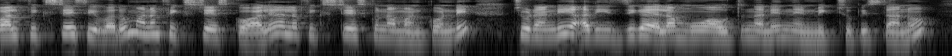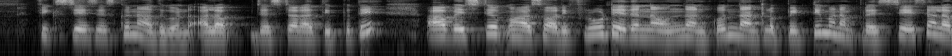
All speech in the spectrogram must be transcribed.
వాళ్ళు ఫిక్స్ చేసి ఇవ్వరు. మనం ఫిక్స్ చేసుకోవాలి. అలా ఫిక్స్ చేసుకున్నాం అనుకోండి చూడండి అది ఈజీగా ఎలా మూవ్ అవుతుంది అనేది నేను మీకు చూపిస్తాను. ఫిక్స్ చేసేసుకుని అదిగోండి. అలా జస్ట్ అలా తిప్పితే ఆ వెజిటేబుల్ సారీ ఫ్రూట్ ఏదన్నా ఉందనుకోని దాంట్లో పెట్టి మనం ప్రెస్ చేసి అలా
